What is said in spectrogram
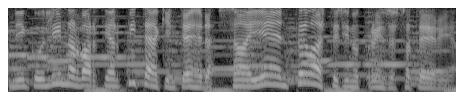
Niin kuin linnanvartijan pitääkin tehdä, Saien pelasti sinut prinsessa Teria.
